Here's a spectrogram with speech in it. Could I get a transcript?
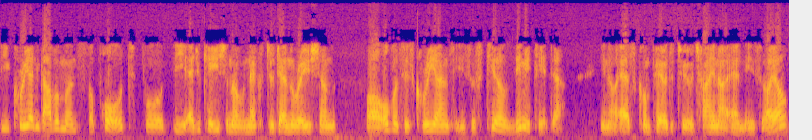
the Korean government's support for the education of next generation uh, overseas Koreans is still limited, you know, as compared to China and Israel.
